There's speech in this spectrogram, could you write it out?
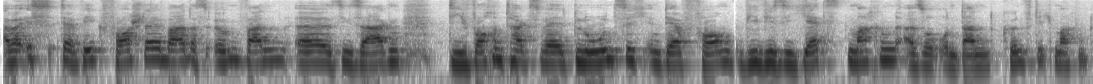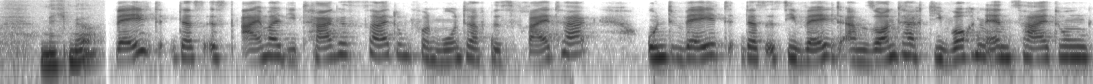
Aber ist der Weg vorstellbar, dass irgendwann äh, Sie sagen, die Wochentagswelt lohnt sich in der Form, wie wir sie jetzt machen, also und dann künftig machen, nicht mehr? Welt, das ist einmal die Tageszeitung von Montag bis Freitag und Welt, das ist die Welt am Sonntag, die Wochenendzeitung,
